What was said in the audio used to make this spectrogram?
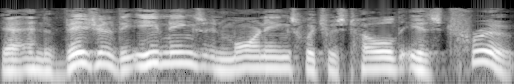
Yeah, and the vision of the evenings and mornings which was told is true.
